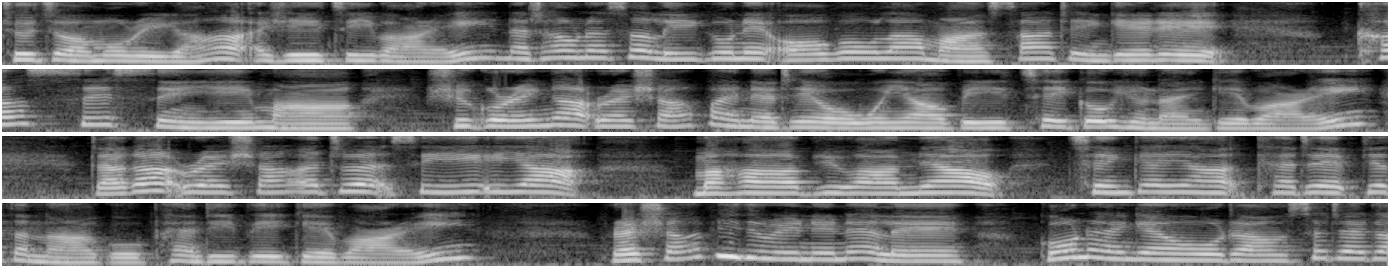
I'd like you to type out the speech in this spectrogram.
ကျူးကျော်မှုတွေကအရေးကြီးပါတယ်။2024ခုနှစ်ဩဂုတ်လမှာစတင်ခဲ့တဲ့ခတ်စစ်စင်ရေးမှာယူကရိန်းကရုရှားပိုင်နက်ထဲကိုဝင်ရောက်ပြီးချိတ်ကုပ်ယူနိုင်ခဲ့ပါတယ်။ဒါကရုရှားအတွက်စီးရေးအရမဟာဗျူဟာမြောက်ချိန်ကရခတ်တဲ့ပြဿနာကိုဖန်တီးပေးခဲ့ပါတယ်။ ရုရှားပြည်သူတွေအနေနဲ့လည်းကိုယ်နိုင်ငံဟိုတောင်စစ်တပ်က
